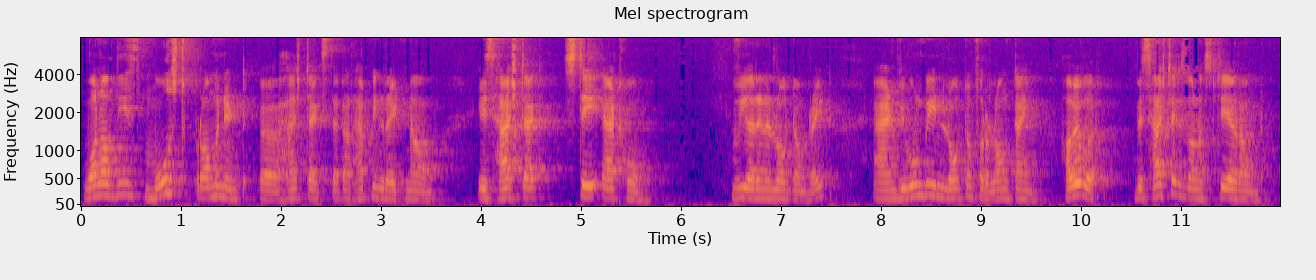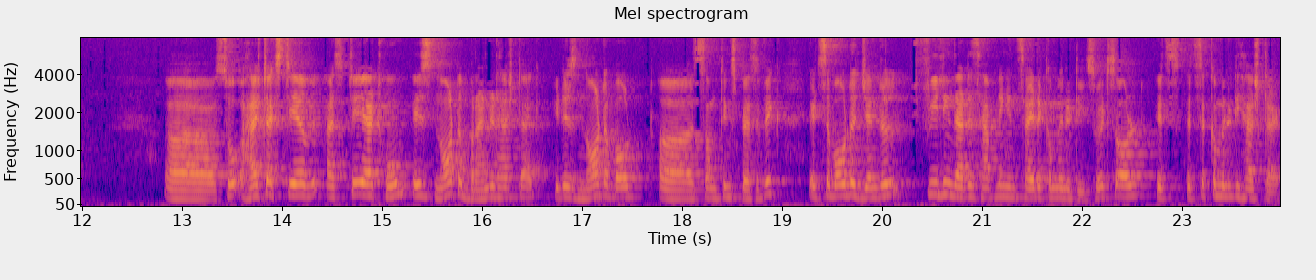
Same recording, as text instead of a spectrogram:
One of these most prominent uh, hashtags that are happening right now is hashtag stay at home. We are in a lockdown, right? And we won't be in lockdown for a long time. However, this hashtag is going to stay around. Uh, so hashtag stay, uh, stay at home is not a branded hashtag. It is not about uh, something specific. It's about a general feeling that is happening inside a community. So it's all it's it's a community hashtag.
